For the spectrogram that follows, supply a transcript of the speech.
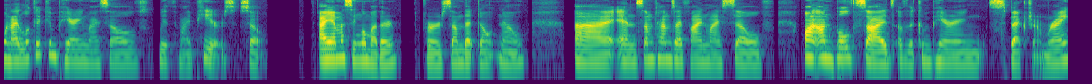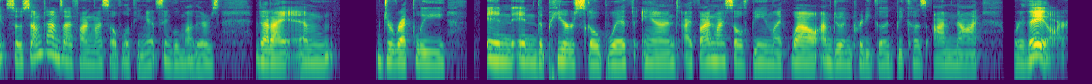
When I look at comparing myself with my peers, so I am a single mother for some that don't know. Uh, and sometimes I find myself on, on both sides of the comparing spectrum, right? So sometimes I find myself looking at single mothers that I am directly in in the peer scope with and I find myself being like, wow, I'm doing pretty good because I'm not where they are.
